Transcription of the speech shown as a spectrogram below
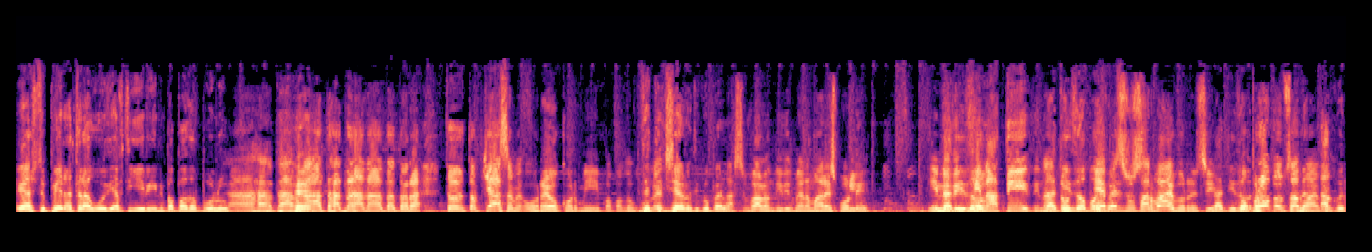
Ε, ας του πει ένα τραγούδι αυτή η Ειρήνη Παπαδοπούλου. Α, τα, να, τα, να, να, τα τώρα. Το, το πιάσαμε. Ωραίο κορμί η Παπαδοπούλου. Δεν την έτσι. ξέρω την κοπέλα. Α τη βάλω να τη δεις, μένα μου αρέσει πολύ. Είναι Να δυ- τη δω. δυνατή, δυνατό. τη δω πώς- Έπαιζε στο survivor, εσύ. Να τη Το δω. πρώτο του Να, survivor. άκου,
